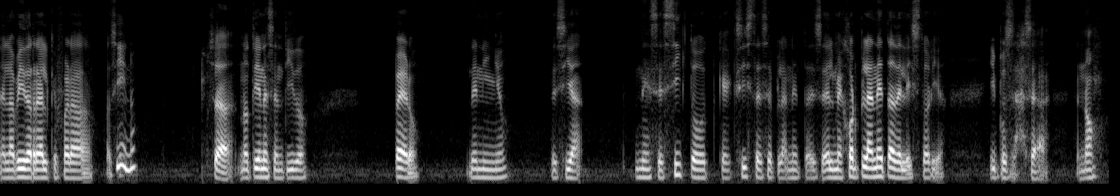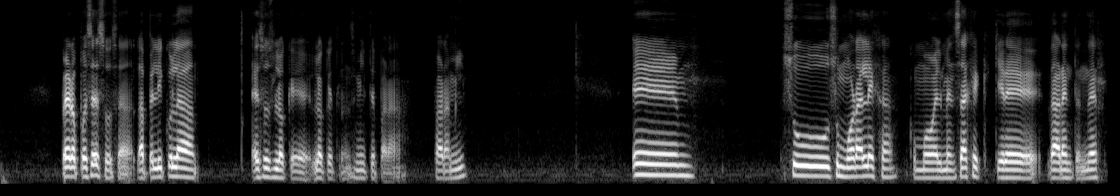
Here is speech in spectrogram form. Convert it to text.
en la vida real que fuera así, ¿no? O sea, no tiene sentido. Pero de niño decía, necesito que exista ese planeta, es el mejor planeta de la historia. Y pues, o sea, no. Pero pues eso, o sea, la película, eso es lo que, lo que transmite para, para mí. Eh, su, su moraleja, como el mensaje que quiere dar a entender,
